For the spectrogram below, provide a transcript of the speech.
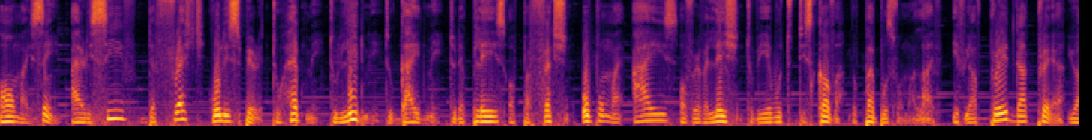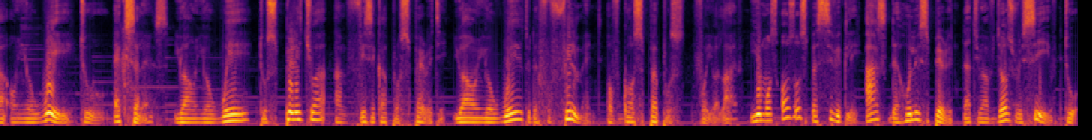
all my sin. I receive the fresh Holy Spirit to help me, to lead me, to guide me to the place of perfection. Open my eyes of revelation to be able to discover your purpose for my life. If you have prayed that prayer, you are on your way to excellence. You are on your way to spiritual and physical prosperity. You are on your way to the fulfillment of God's purpose for your life. You must also specifically ask the Holy Spirit that you have just received to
